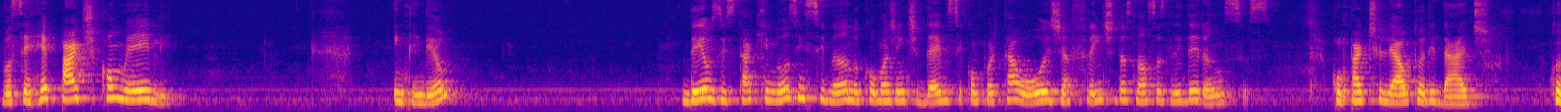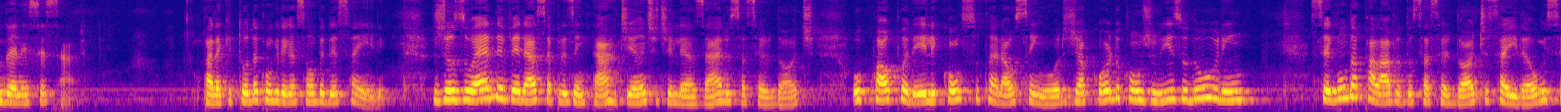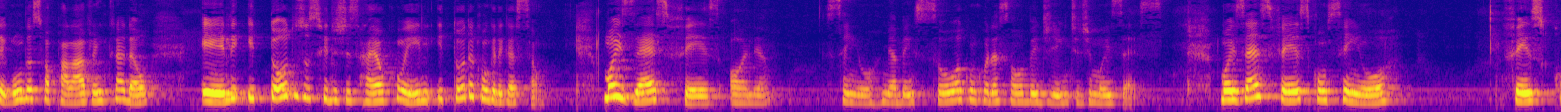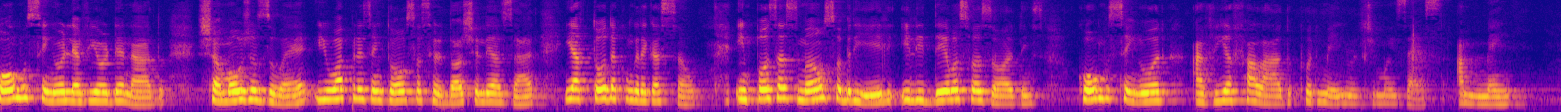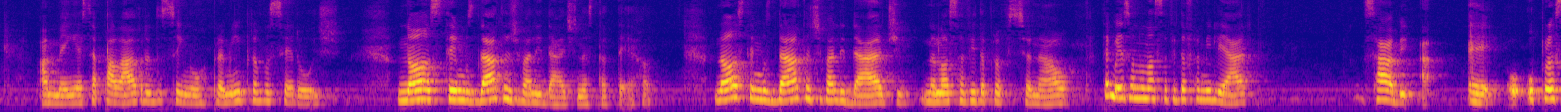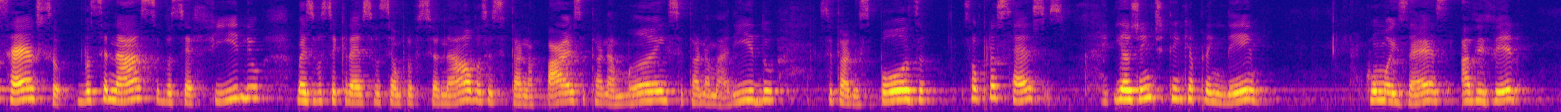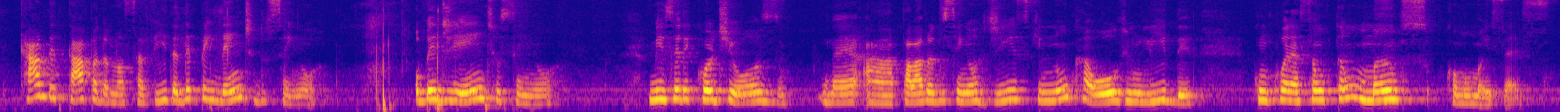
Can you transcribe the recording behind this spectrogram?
você reparte com ele. Entendeu? Deus está aqui nos ensinando como a gente deve se comportar hoje à frente das nossas lideranças. Compartilhar autoridade quando é necessário, para que toda a congregação obedeça a ele. Josué deverá se apresentar diante de Eleazar, o sacerdote, o qual por ele consultará o Senhor, de acordo com o juízo do Urim. Segundo a palavra do sacerdote sairão, e segundo a sua palavra entrarão ele e todos os filhos de Israel com ele e toda a congregação. Moisés fez, olha, Senhor, me abençoa com o coração obediente de Moisés. Moisés fez com o Senhor, fez como o Senhor lhe havia ordenado. Chamou Josué e o apresentou ao sacerdote Eleazar e a toda a congregação. Impôs as mãos sobre ele e lhe deu as suas ordens, como o Senhor havia falado por meio de Moisés. Amém. Amém. Essa é a palavra do Senhor para mim e para você hoje. Nós temos data de validade nesta terra. Nós temos data de validade na nossa vida profissional, até mesmo na nossa vida familiar. Sabe? É, o, o processo, você nasce, você é filho, mas você cresce, você é um profissional, você se torna pai, se torna mãe, se torna marido, se torna esposa. São processos. E a gente tem que aprender com Moisés a viver cada etapa da nossa vida dependente do Senhor, obediente ao Senhor, misericordioso. Né? A palavra do Senhor diz que nunca houve um líder com um coração tão manso como Moisés.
